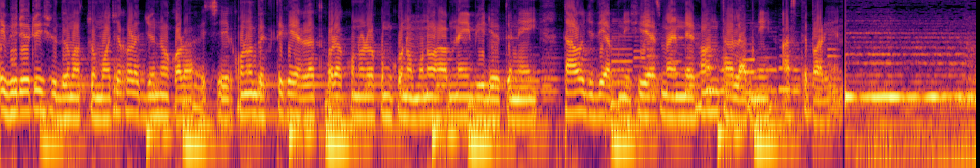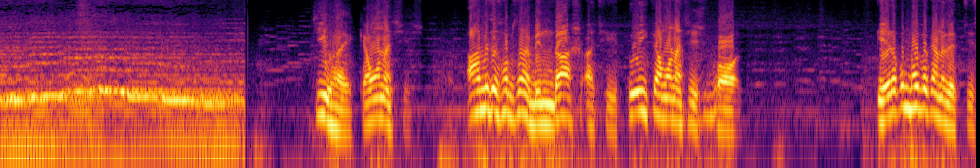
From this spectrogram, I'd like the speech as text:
এই ভিডিওটি শুধুমাত্র মজা করার জন্য করা হয়েছে। কোনো ব্যক্তিকে আঘাত করা কোনো রকম কোনো মনোভাবনা এই ভিডিওতে নেই। তাও যদি আপনি সিরিয়াস মাইন্ডের হন, তাহলে আপনি আসতে পারেন। কি ভাই, কেমন আছিস? আমি তো সবসময় বিন্দাস আছি। তুই কেমন আছিস বল? এরকম ভাবে কেন দেখছিস?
